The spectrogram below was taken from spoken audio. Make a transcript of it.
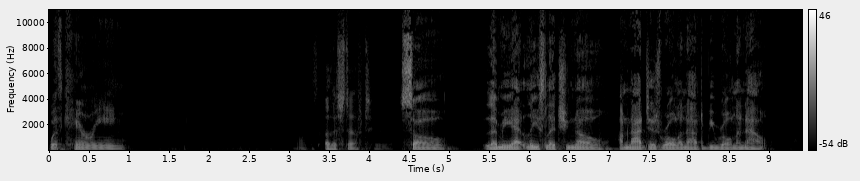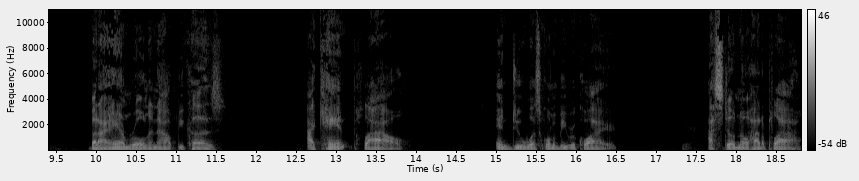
with carrying. All this other stuff too. so let me at least let you know i'm not just rolling out to be rolling out but i am rolling out because i can't plow and do what's going to be required. I still know how to plow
